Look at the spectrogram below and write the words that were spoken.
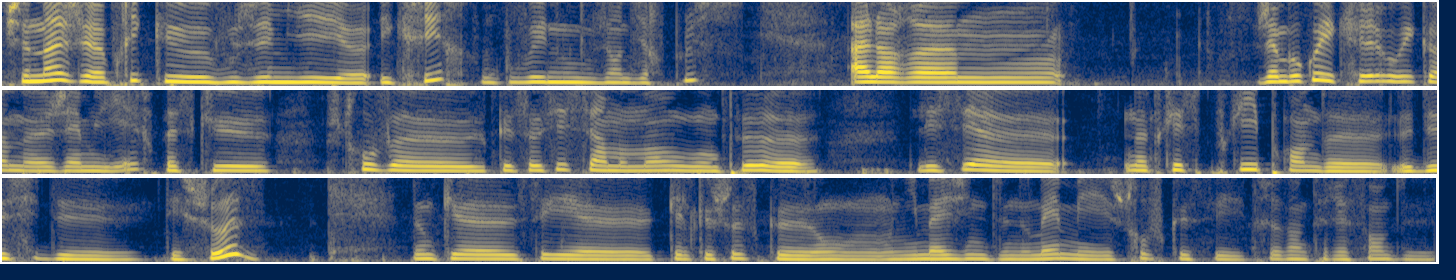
Fiona, j'ai appris que vous aimiez écrire, vous pouvez nous en dire plus? Alors j'aime beaucoup écrire, oui, comme j'aime lire, parce que je trouve que ça aussi c'est un moment où on peut laisser notre esprit prendre le dessus de, des choses. Donc euh, c'est euh, quelque chose qu'on on imagine de nous-mêmes et je trouve que c'est très intéressant de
